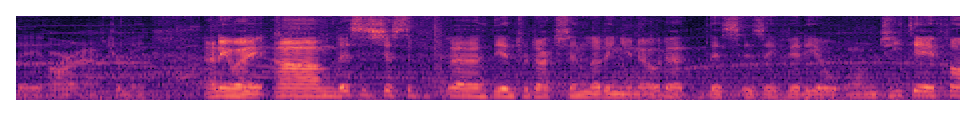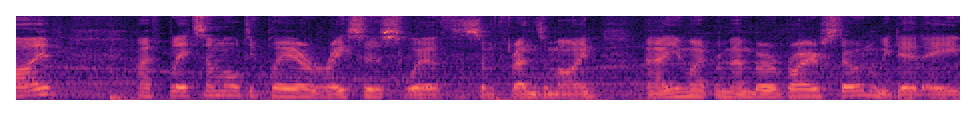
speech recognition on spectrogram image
They are after me. Anyway, um, this is just uh, the introduction letting you know that this is a video on GTA 5. I've played some multiplayer races with some friends of mine. Uh, you might remember Briarstone, we did a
